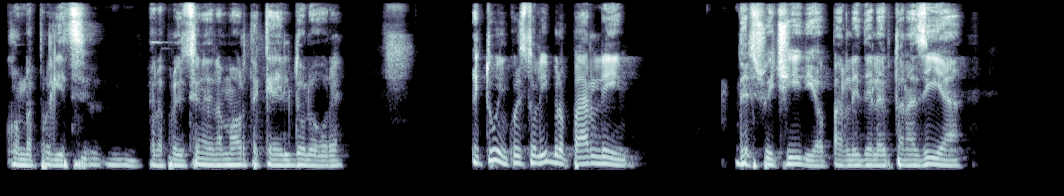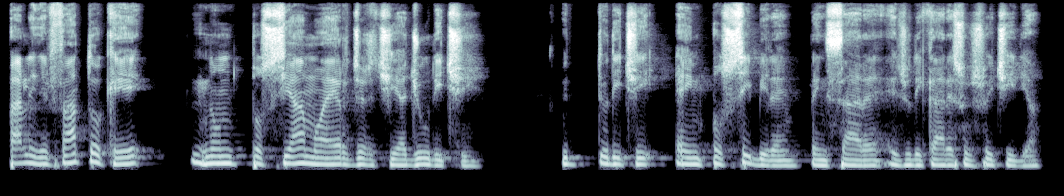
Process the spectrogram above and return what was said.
con la, con la proiezione della morte che è il dolore. E tu in questo libro parli del suicidio, parli dell'eutanasia, parli del fatto che non possiamo ergerci a giudici. Tu dici è impossibile pensare e giudicare sul suicidio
